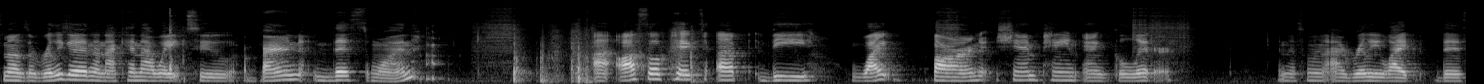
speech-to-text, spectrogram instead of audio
Smells really good, and I cannot wait to burn this one. I also picked up the White Barn Champagne and Glitter. And this one, I really like this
